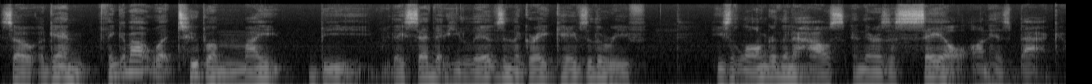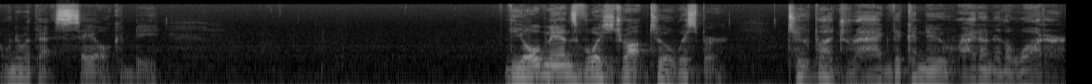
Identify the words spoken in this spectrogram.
So again, think about what Tupa might be. They said that he lives in the great caves of the reef. He's longer than a house, and there is a sail on his back. I wonder what that sail could be. The old man's voice dropped to a whisper. Tupa dragged the canoe right under the water,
